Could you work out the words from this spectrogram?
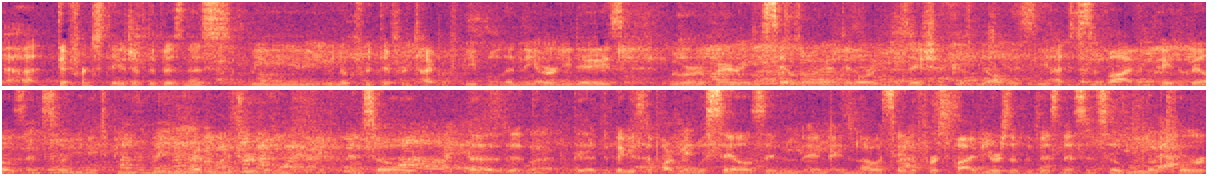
uh, different stage of the business, we, we look for different type of people. In the early days, we were a very sales-oriented organization because we obviously had to survive and pay the bills, and so you need to be really revenue-driven. And so the, the, the, the biggest department was sales in, in, in, I would say, the first five years of the business. And so we looked for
